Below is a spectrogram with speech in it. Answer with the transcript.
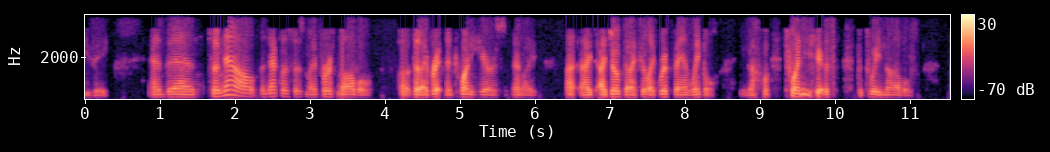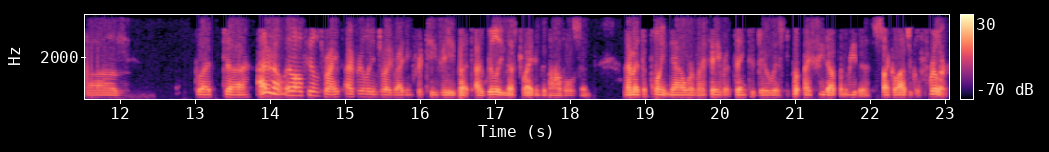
TV. And then, so now The Necklace is my first novel uh, that I've written in 20 years, and I I, I joke that I feel like Rip Van Winkle, you know, 20 years between novels. Um, but uh, I don't know. It all feels right. I've really enjoyed writing for TV, but I really missed writing the novels, and I'm at the point now where my favorite thing to do is to put my feet up and read a psychological thriller.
